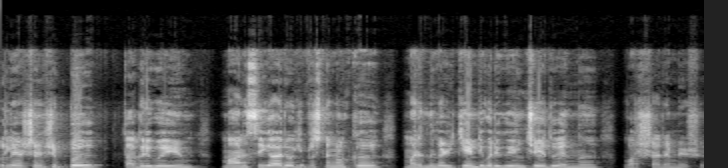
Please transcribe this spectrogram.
റിലേഷൻഷിപ്പ് തകരുകയും മാനസികാരോഗ്യ പ്രശ്നങ്ങൾക്ക് മരുന്ന് കഴിക്കേണ്ടി വരികയും ചെയ്തു എന്ന് വർഷ രമേഷ്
